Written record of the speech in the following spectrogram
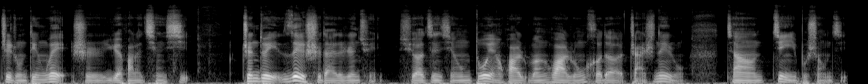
这种定位是越发的清晰。针对 Z 时代的人群，需要进行多元化文化融合的展示内容将进一步升级。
